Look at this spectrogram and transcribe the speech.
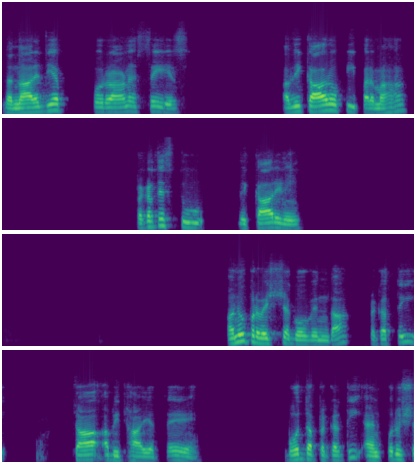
The Naradiya Purana से अविकारोपी परम प्रकृतिस्तु विकारिणी। अनुप्रवेश गोविंदा प्रकृति चा अभिधायते। Both prakriti and purusha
